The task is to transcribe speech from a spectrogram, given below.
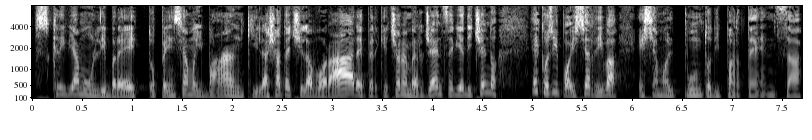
Scriviamo un libretto, pensiamo ai banchi, lasciateci lavorare perché c'è un'emergenza e via dicendo, e così poi si arriva e siamo al punto di partenza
